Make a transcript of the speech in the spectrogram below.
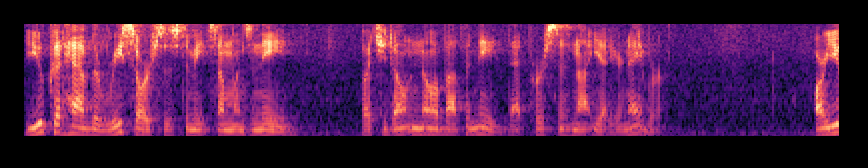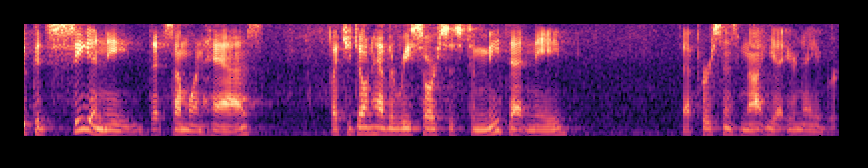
You could have the resources to meet someone's need, but you don't know about the need. That person is not yet your neighbor. Or you could see a need that someone has, but you don't have the resources to meet that need. That person is not yet your neighbor.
